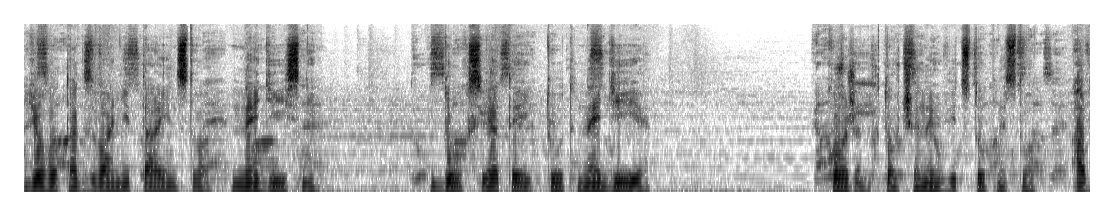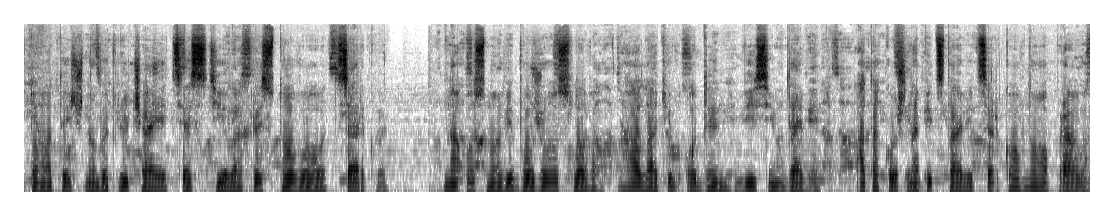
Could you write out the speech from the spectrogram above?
Його так звані таїнства не дійсні. Дух Святий тут не діє. Кожен, хто вчинив відступництво, автоматично виключається з тіла Христового церкви на основі Божого Слова Галатів 1, 8, 9, а також на підставі церковного права.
